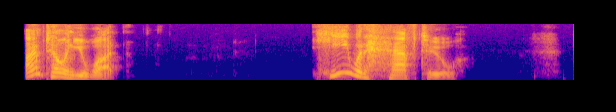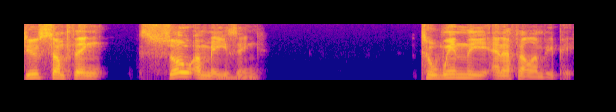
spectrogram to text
I'm telling you what, he would have to do something so amazing to win the NFL MVP.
